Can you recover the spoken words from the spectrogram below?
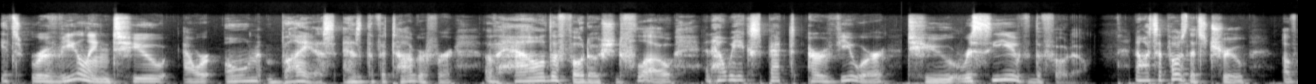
it's revealing to our own bias as the photographer of how the photo should flow and how we expect our viewer to receive the photo. Now, I suppose that's true of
